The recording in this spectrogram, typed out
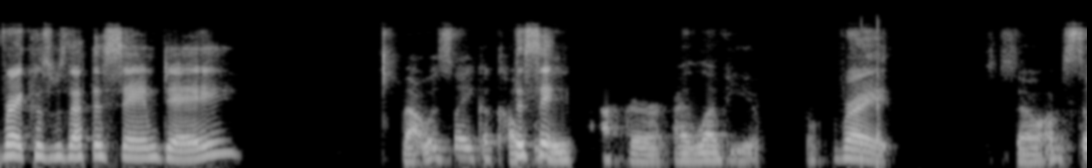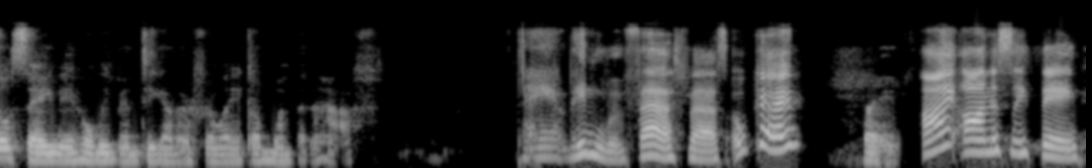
Right, because was that the same day? That was like a couple sa- days after I love you. Right. So I'm still saying they've only been together for like a month and a half. Damn, they moving fast, fast. Okay. Right. I honestly think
